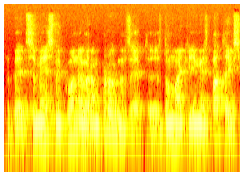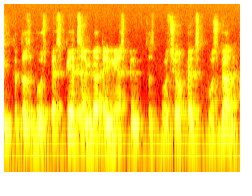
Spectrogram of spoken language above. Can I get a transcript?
Tāpēc mēs neko nevaram prognozēt. Es domāju, ka, ja mēs pateiksim, ka tas būs pēc pieciem gadiem, iespējams, tas būs jau pēc pusgada.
